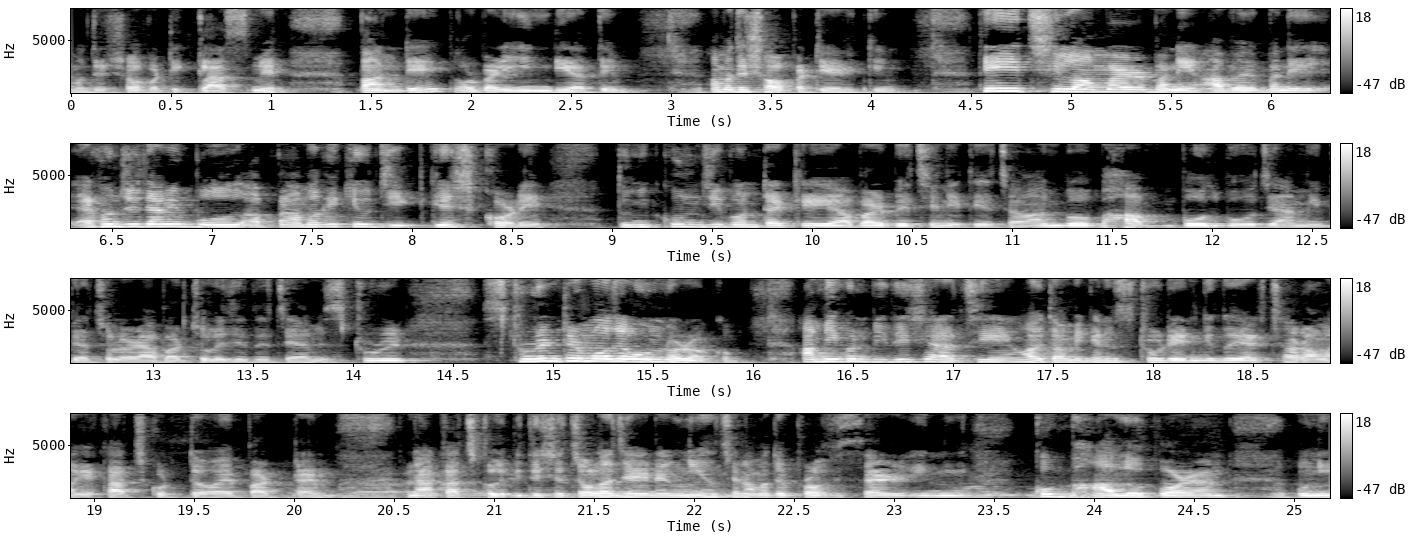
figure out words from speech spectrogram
আমাদের সহপাঠী ক্লাসমেট পান্ডে ওর বাড়ি ইন্ডিয়াতে আমাদের সহপাঠী আর কি। তো এই ছিল আমার মানে মানে এখন যদি আমি বল আপনার আমাকে কেউ জিজ্ঞেস করে তুমি কোন জীবনটাকে আবার বেছে নিতে চাও? আমি ভাব বলব যে আমি ব্যাচেলর আবার চলে যেতে চাই। আমি স্টুডেন্ট স্টুডেন্টের মজা অন্যরকম। আমি এখন বিদেশে আছি হয়তো আমি এখানে স্টুডেন্ট কিন্তু এর ছাড়াও আমাকে কাজ করতে হয় পার্ট টাইম না কাজ করলে বিদেশে চলা যায় না। উনি হচ্ছেন আমাদের প্রফেসর ইনি খুব ভালো পড়ান। উনি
